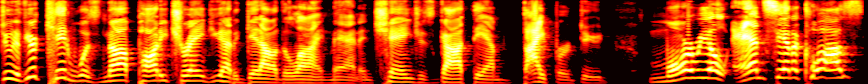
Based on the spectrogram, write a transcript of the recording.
Dude, if your kid was not potty trained, you had to get out of the line, man, and change his goddamn diaper, dude. Mario and Santa Claus?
